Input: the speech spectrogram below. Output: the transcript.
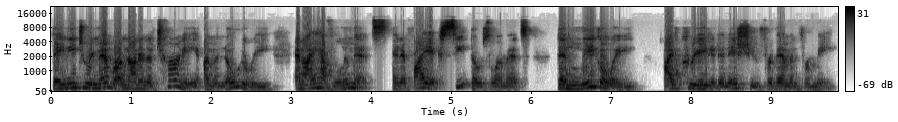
They need to remember I'm not an attorney, I'm a notary, and I have limits. And if I exceed those limits, then legally I've created an issue for them and for me.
